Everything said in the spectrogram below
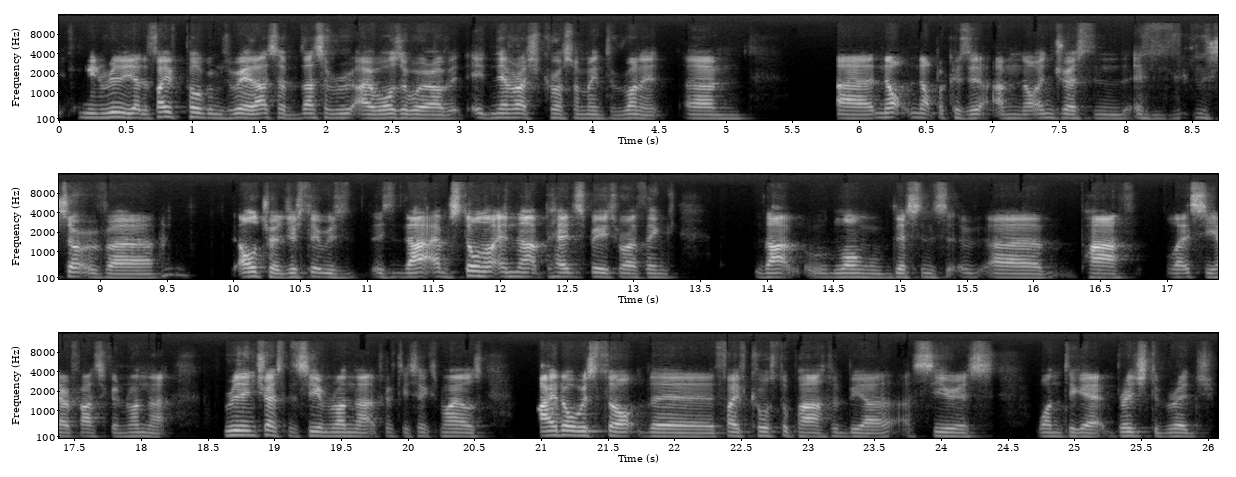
I mean, really, at the Fife Pilgrims Way, that's a that's a route I was aware of. It, it never actually crossed my mind to run it. Um, uh, not not because I'm not interested in, in sort of uh, ultra. Just it was that I'm still not in that headspace where I think that long distance uh, path. Let's see how fast I can run that. Really interesting to see him run that 56 miles. I'd always thought the Fife Coastal Path would be a, a serious one to get. Bridge to bridge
